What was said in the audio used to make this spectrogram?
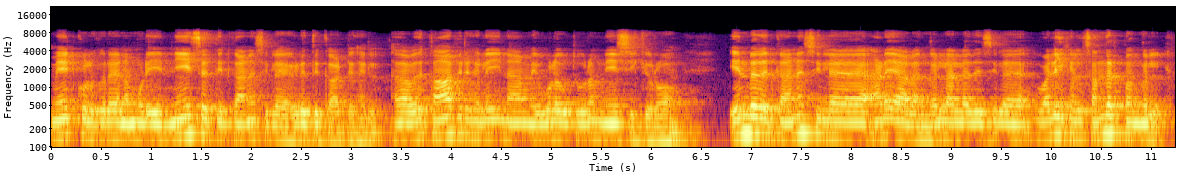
மேற்கொள்கிற நம்முடைய நேசத்திற்கான சில எடுத்துக்காட்டுகள் அதாவது காஃபிர்களை நாம் எவ்வளவு தூரம் நேசிக்கிறோம் என்பதற்கான சில அடையாளங்கள் அல்லது சில வழிகள் சந்தர்ப்பங்கள் அஹ்,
